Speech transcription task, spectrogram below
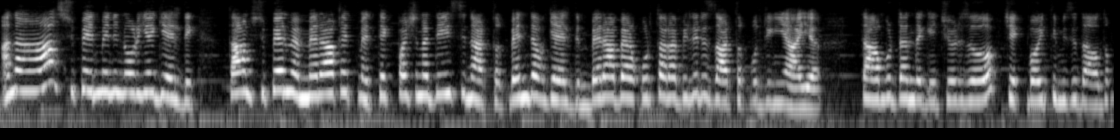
Ana Süpermen'in oraya geldik. Tamam Süpermen merak etme tek başına değilsin artık. Ben de geldim. Beraber kurtarabiliriz artık bu dünyayı. Tamam buradan da geçiyoruz. Hop checkpoint'imizi de aldım.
